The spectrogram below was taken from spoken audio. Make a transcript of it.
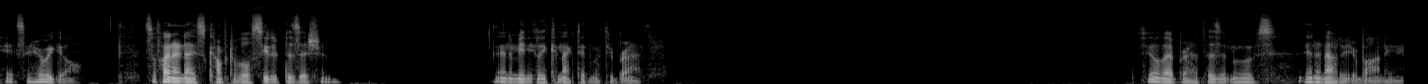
Okay, so here we go. So find a nice, comfortable seated position and immediately connect in with your breath. Feel that breath as it moves in and out of your body.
